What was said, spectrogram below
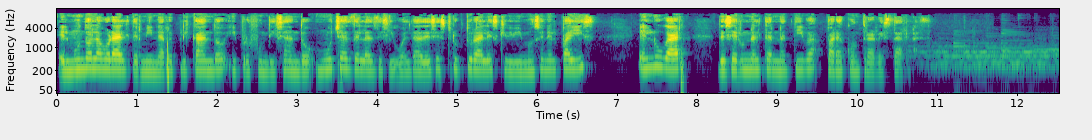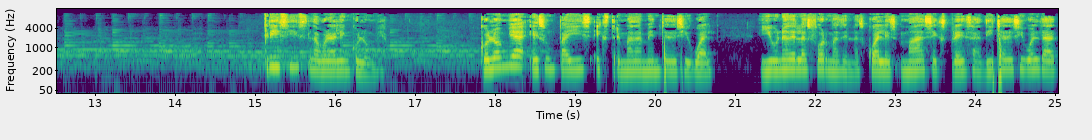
el mundo laboral termina replicando y profundizando muchas de las desigualdades estructurales que vivimos en el país, en lugar de ser una alternativa para contrarrestarlas. Crisis laboral en Colombia. Colombia es un país extremadamente desigual y una de las formas en las cuales más se expresa dicha desigualdad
